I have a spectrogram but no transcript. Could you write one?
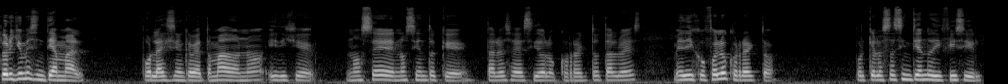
pero yo me sentía mal por la decisión que había tomado, ¿no? Y dije, no sé, no siento que tal vez haya sido lo correcto, tal vez. Me dijo, fue lo correcto porque lo estás sintiendo difícil,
